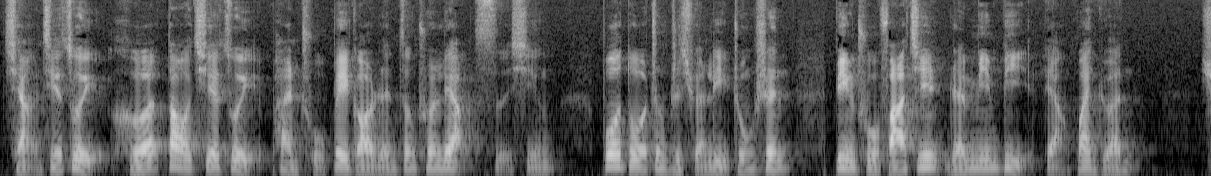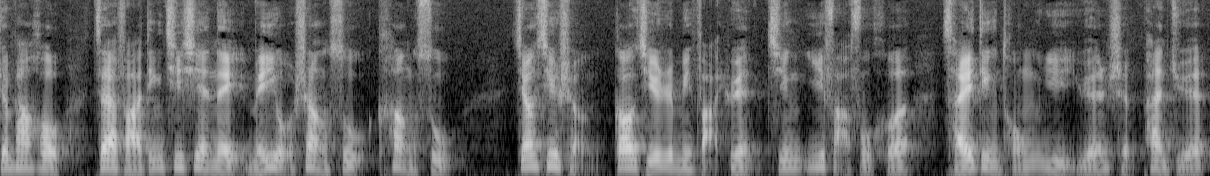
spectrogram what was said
抢劫罪和盗窃罪判处被告人曾春亮死刑，剥夺政治权利终身。并处罚金人民币两万元。宣判后，在法定期限内没有上诉、抗诉，江西省高级人民法院经依法复核，裁定同意原审判决，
